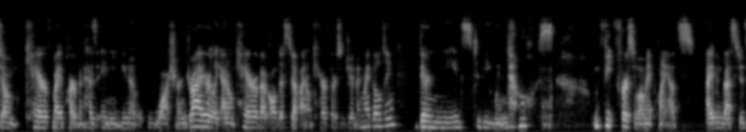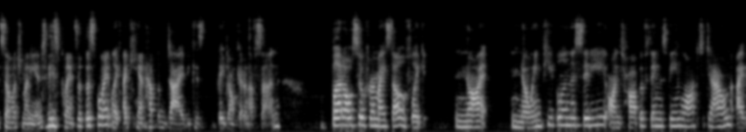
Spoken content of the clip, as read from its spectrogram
don't care if my apartment has any, you know, washer and dryer. Like I don't care about all this stuff. I don't care if there's a gym in my building. There needs to be windows. First of all, my plants. I've invested so much money into these plants at this point. Like I can't have them die because they don't get enough sun. But also for myself, like not knowing people in the city on top of things being locked down, I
